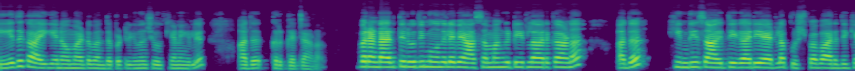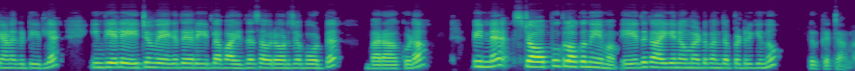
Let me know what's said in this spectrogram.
ഏത് കായിക ഇനവുമായിട്ട് ബന്ധപ്പെട്ടിരിക്കുന്നു ചോദിക്കുകയാണെങ്കിൽ അത് ക്രിക്കറ്റ് ആണ്. ഇപ്പൊ രണ്ടായിരത്തി ഇരുപത്തി മൂന്നിലെ വ്യാസമ്മം കിട്ടിയിട്ടുള്ളവർക്കാണ് അത് ഹിന്ദി സാഹിത്യകാരിയായിട്ടുള്ള പുഷ്പ ഭാരതിക്കാണ് കിട്ടിയിട്ടുള്ളത്. ഇന്ത്യയിലെ ഏറ്റവും വേഗതയേറിയിട്ടുള്ള വൈദ്യുത സൗരോർജ ബോട്ട് ബറാക്കുട പിന്നെ സ്റ്റോപ്പ് ക്ലോക്ക് നിയമം ഏത് കായികനവുമായിട്ട് ബന്ധപ്പെട്ടിരിക്കുന്നു? ക്രിക്കറ്റാണ്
